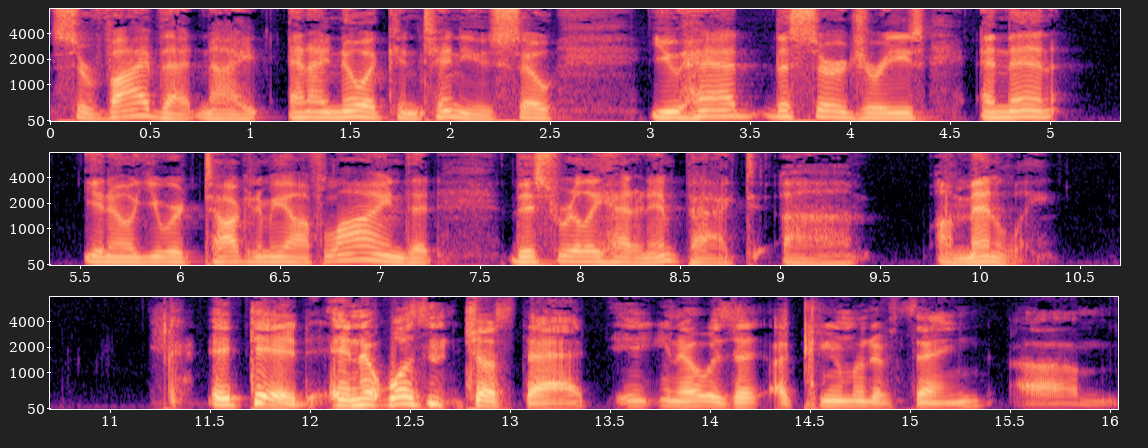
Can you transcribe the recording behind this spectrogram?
survived that night and I know it continues. So you had the surgeries and then you know you were talking to me offline that this really had an impact uh, on mentally. It did, and it wasn't just that. It, you know, it was a, a cumulative thing. Um,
